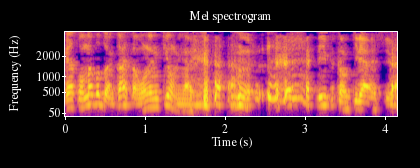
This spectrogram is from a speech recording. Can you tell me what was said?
いや、そんなことない。カイさん俺に興味ないんだよリプトン嫌いやし。は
